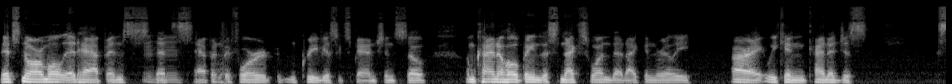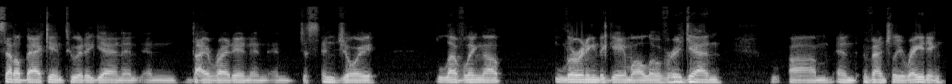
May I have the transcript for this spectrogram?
it's normal. It happens. Mhm. That's happened before previous expansions. So I'm kind of hoping this next one that I can really, all right, we can kind of just settle back into it again and, and dive right in and, and just enjoy leveling up, learning the game all over again, um, and eventually raiding.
